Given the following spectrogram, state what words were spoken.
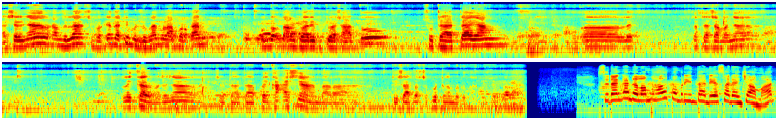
Hasilnya alhamdulillah sebagian tadi Bendungan melaporkan untuk tahun 2021 sudah ada yang eh, le- kerjasamanya legal, maksudnya sudah ada PKS-nya antara desa tersebut dengan perhutani. Sedangkan dalam hal pemerintah desa dan camat,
